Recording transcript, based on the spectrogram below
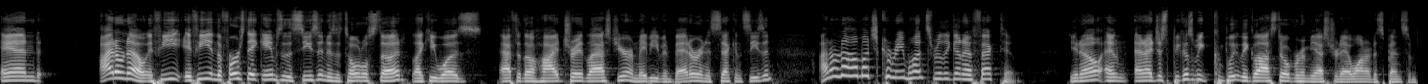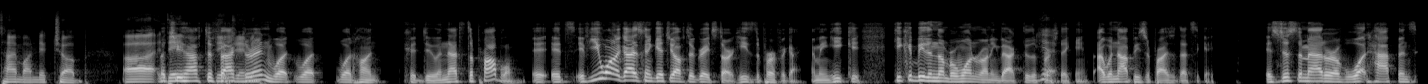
And I don't know if he if he in the first eight games of the season is a total stud like he was after the Hyde trade last year, and maybe even better in his second season. I don't know how much Kareem Hunt's really going to affect him, you know. And and I just because we completely glossed over him yesterday, I wanted to spend some time on Nick Chubb. Uh, But Dave- you have to Dave factor Jamie? in what what what Hunt could do, and that's the problem. It, it's if you want a guy who's going to get you off to a great start, he's the perfect guy. I mean, he could he could be the number one running back through the Yeah. first eight games. I would not be surprised if that's the case. It's just a matter of what happens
